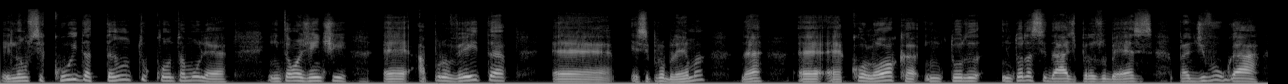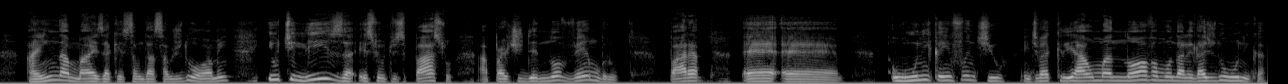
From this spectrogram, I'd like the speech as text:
ele não se cuida tanto quanto a mulher. Então a gente é, aproveita é, esse problema, né? É, é, coloca em toda, em toda a cidade pelas UBSs para divulgar ainda mais a questão da saúde do homem e utiliza esse outro espaço a partir de novembro para é, é, o Única Infantil. A gente vai criar uma nova modalidade do Única,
